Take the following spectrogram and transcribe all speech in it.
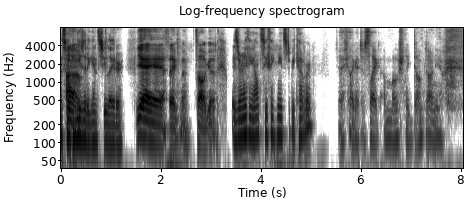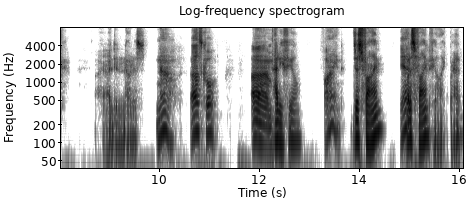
so I can Um, use it against you later. Yeah, yeah, yeah. Thanks, man. It's all good. Is there anything else you think needs to be covered? I feel like I just like emotionally dumped on you. I, didn't notice. No, that was cool. Um, How do you feel? fine. Just fine. Yeah, What does fine feel like, Brad?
